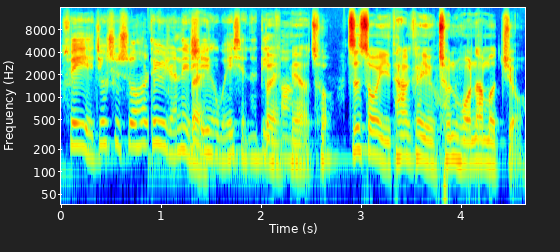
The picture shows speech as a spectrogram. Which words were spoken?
所以也就是说，对于人类是一个危险的地方。对，没有错。之所以它可以存活那么久。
